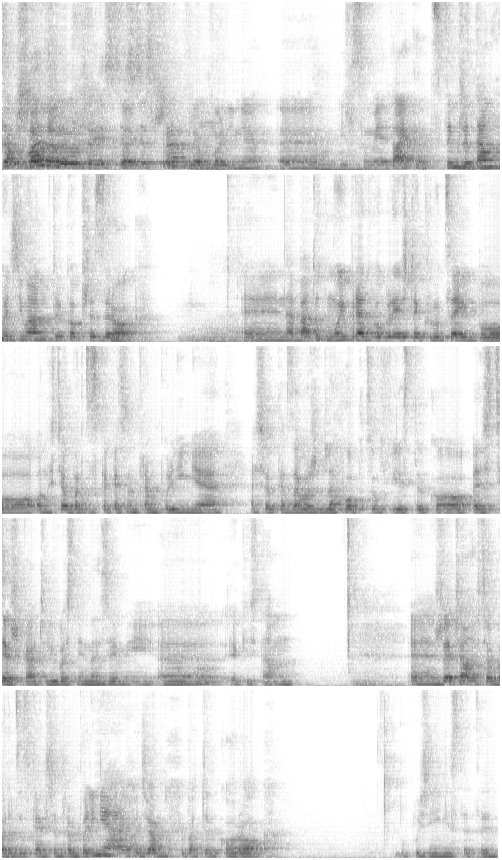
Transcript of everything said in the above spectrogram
zauważył, że jesteście tak, sprawni. trampolinie. E, I w sumie tak, z tym, że tam chodziłam tylko przez rok. E, na batut mój brat w ogóle jeszcze krócej, bo on chciał bardzo skakać na trampolinie, a się okazało, że dla chłopców jest tylko e, ścieżka, czyli właśnie na ziemi Mhm. jakieś tam rzeczy. On chciał bardzo skakać na trampolinie, a ja chodziłam chyba tylko rok, bo później niestety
